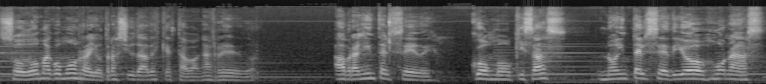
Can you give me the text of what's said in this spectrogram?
Sodoma, Gomorra y otras ciudades que estaban alrededor. Abraham intercede, como quizás no intercedió Jonás,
